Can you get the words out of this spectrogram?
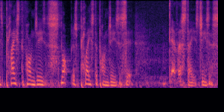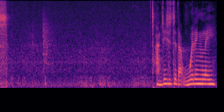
is placed upon Jesus. Not just placed upon Jesus, it devastates Jesus. And Jesus did that willingly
